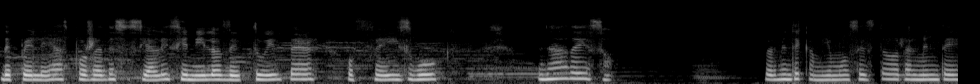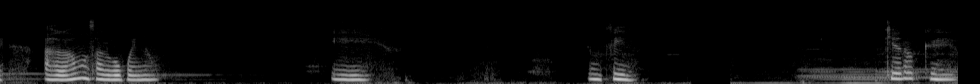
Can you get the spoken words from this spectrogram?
de peleas por redes sociales y en hilos de Twitter o Facebook. Nada de eso. Realmente cambiemos esto, realmente hagamos algo bueno. Y en fin, quiero que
